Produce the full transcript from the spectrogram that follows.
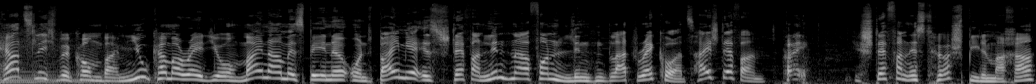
Herzlich willkommen beim Newcomer Radio. Mein Name ist Bene und bei mir ist Stefan Lindner von Lindenblatt Records. Hi Stefan. Hi. Stefan ist Hörspielmacher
